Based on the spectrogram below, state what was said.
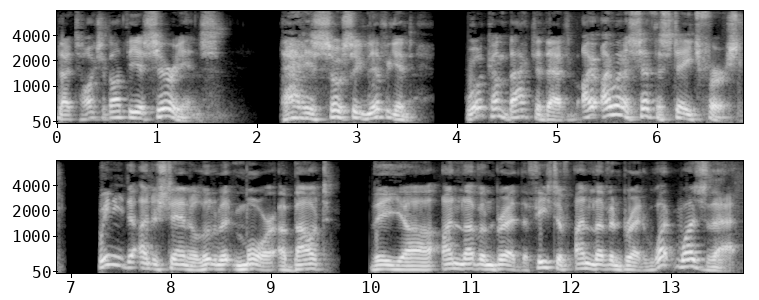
that talks about the Assyrians? That is so significant. We'll come back to that. I, I want to set the stage first we need to understand a little bit more about the uh, unleavened bread, the Feast of Unleavened Bread. What was that?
